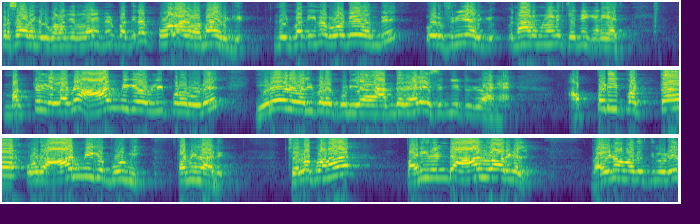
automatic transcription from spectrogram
பிரசாதங்கள் வழங்குறதுலாம் என்னென்னு பார்த்தீங்கன்னா கோலாகலமாக இருக்குது இன்றைக்கி பார்த்தீங்கன்னா ரோடே வந்து ஒரு ஃப்ரீயாக இருக்குது நார்மலான சென்னை கிடையாது. மக்கள் எல்லாமே ஆன்மீக விழிப்புணர்வோடு இறைவனை வழிபடக்கூடிய அந்த வேலையை செஞ்சிட்டு இருக்கிறாங்க அப்படிப்பட்ட ஒரு ஆன்மீக பூமி தமிழ்நாடு. சொல்லப்போனால் பனிரெண்டு ஆழ்வார்கள் வைணவ மதத்தினுடைய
